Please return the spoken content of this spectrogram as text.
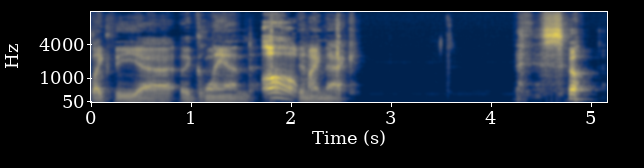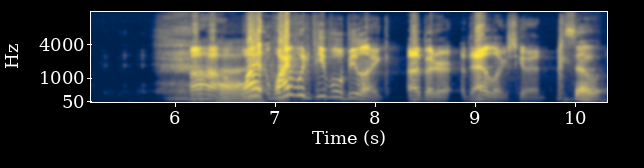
like the uh the gland Oh in my! the neck. so Uh, Uh, what? Why would people be like, "I better"? That looks good. so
